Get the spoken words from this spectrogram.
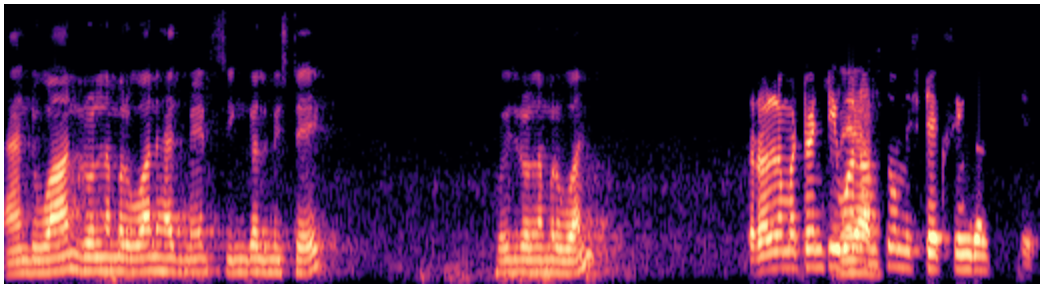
And one, roll number one has made single mistake. Who is roll number one? Sir, roll number 21 Rayan. also mistake single mistake.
